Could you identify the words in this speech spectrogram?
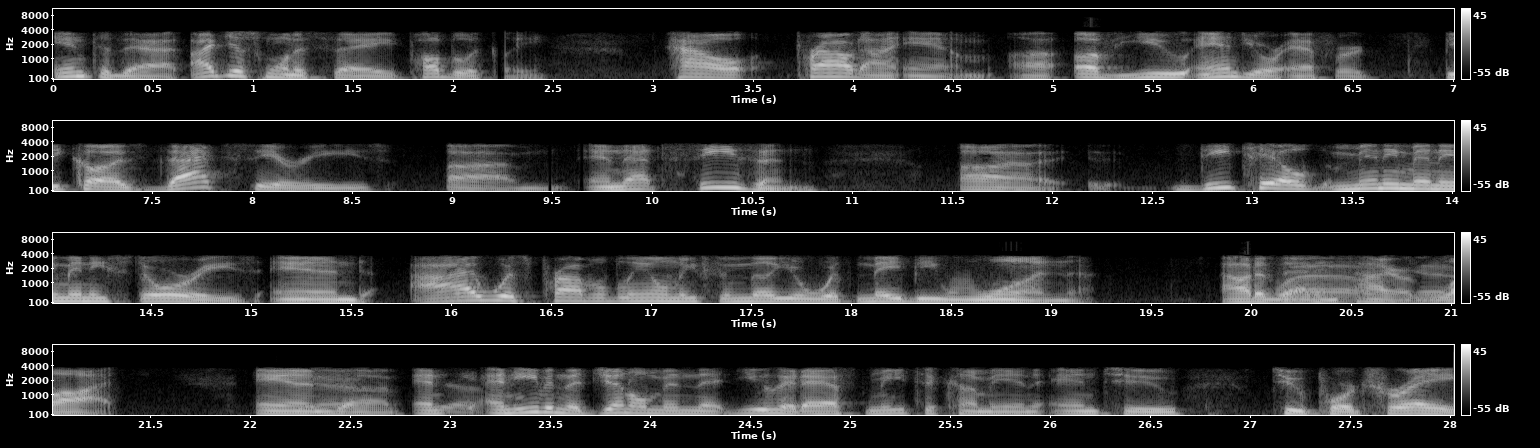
into that, I just want to say publicly how proud I am uh, of you and your effort because that series um, and that season uh, detailed many, many, many stories, and I was probably only familiar with maybe one out of wow, that entire yeah. lot. And yeah, uh, and yeah. and even the gentleman that you had asked me to come in and to to portray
